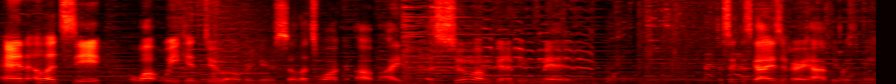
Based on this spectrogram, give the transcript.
And let's see what we can do over here. So let's walk up. I assume I'm going to be mid. Looks like this guy isn't very happy with me.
